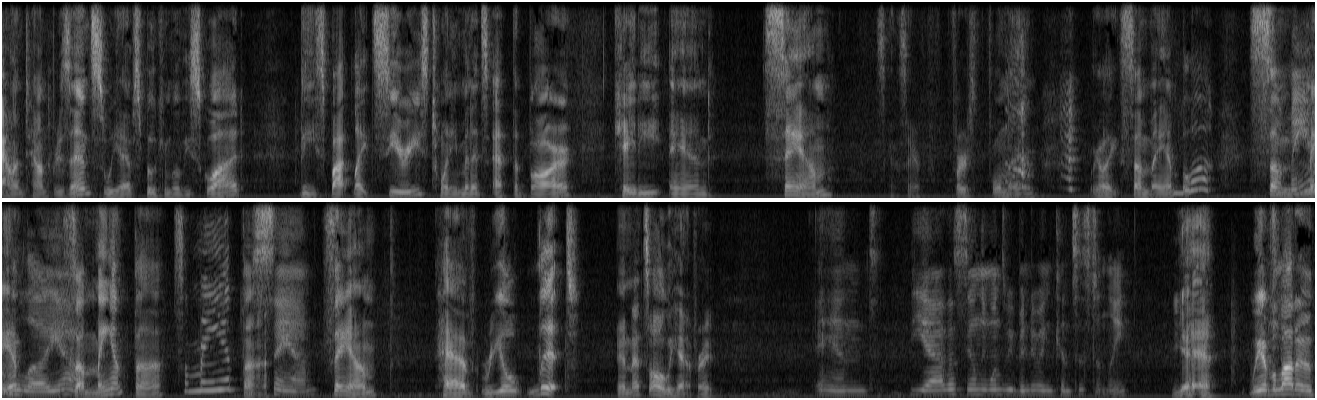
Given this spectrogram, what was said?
Allentown Presents. We have Spooky Movie Squad, the Spotlight series, 20 minutes at the bar. Katie and Sam, I was gonna say her first full name. We're like Samambla? Samambla, yeah. Samantha. Samantha. Sam Sam have real lit. And that's all we have, right? and yeah, that's the only ones we've been doing consistently. Yeah. We have a lot of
